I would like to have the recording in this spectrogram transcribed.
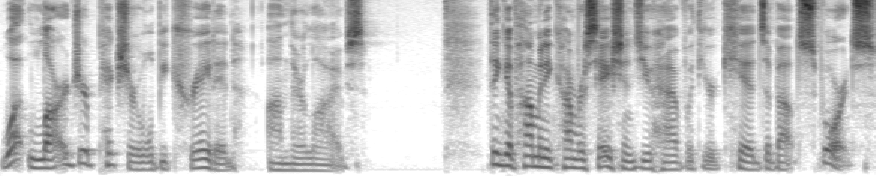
What larger picture will be created on their lives? Think of how many conversations you have with your kids about sports.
